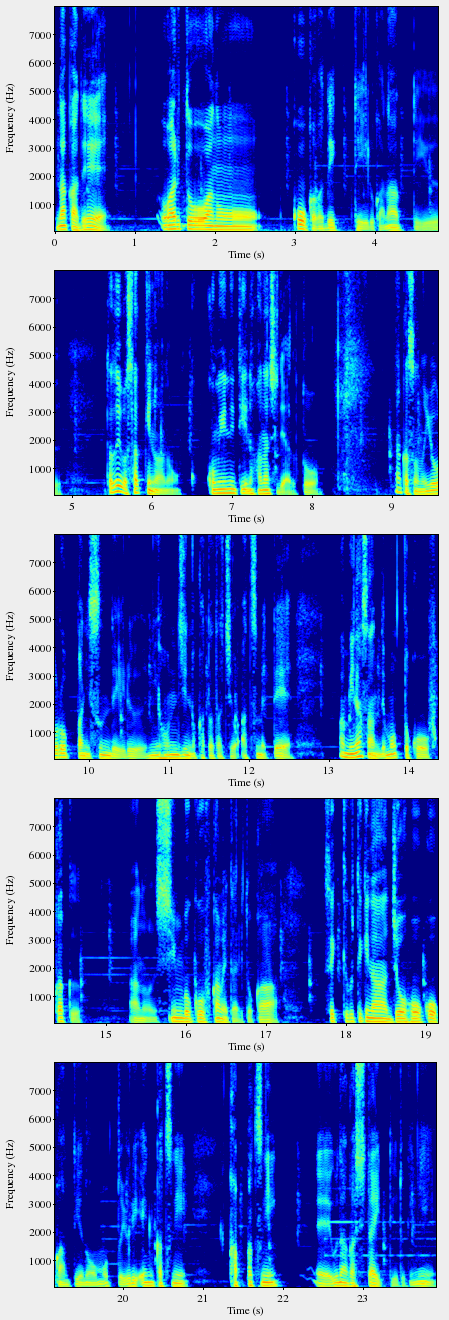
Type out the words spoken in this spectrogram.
中で、割とあの、効果ができているかなっていう。例えばさっきのあの、コミュニティの話であると、なんかそのヨーロッパに住んでいる日本人の方たちを集めて、まあ、皆さんでもっとこう深く、あの、親睦を深めたりとか、積極的な情報交換っていうのをもっとより円滑に、活発に、えー、促したいっていう時に、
